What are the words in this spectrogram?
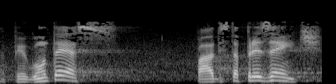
a pergunta é essa: Padre está presente,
